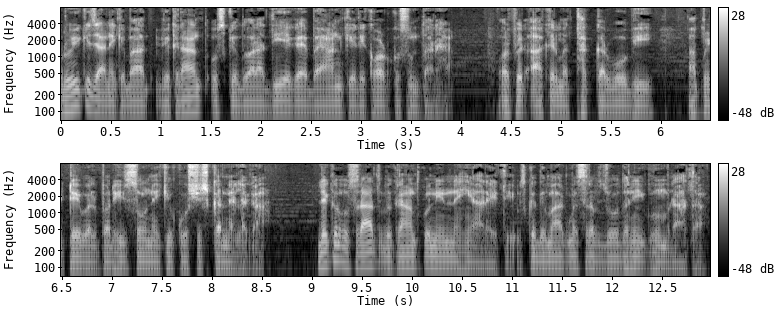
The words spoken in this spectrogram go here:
रूही के जाने के बाद विक्रांत उसके द्वारा दिए गए बयान के रिकॉर्ड को सुनता रहा और फिर आखिर में थक कर वो भी अपने टेबल पर ही सोने की कोशिश करने लगा। लेकिन उस रात विक्रांत को नींद नहीं आ रही थी। उसके दिमाग में सिर्फ़ जोधन ही घूम रहा था।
